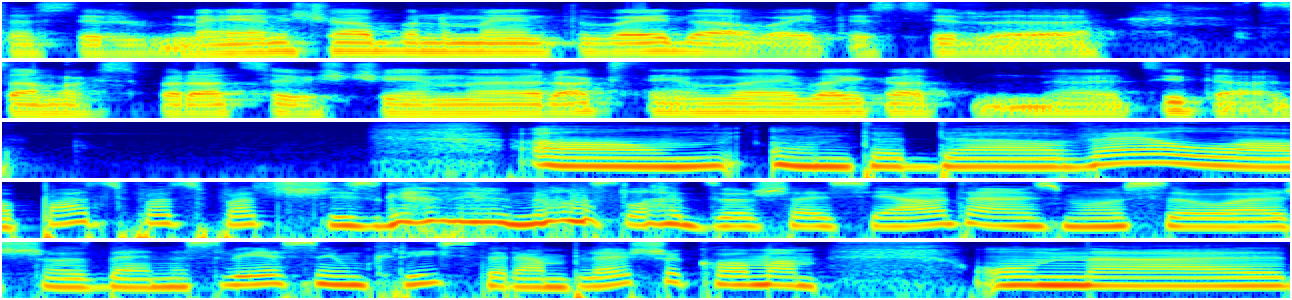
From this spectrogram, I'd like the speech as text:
tas ir mēneša abonementu veidā, vai tas ir samaksas par atsevišķiem rakstiem, vai, vai kā citādi. Um, un tad uh, vēl uh, pats, pats, pats šis gan ir noslēdzošais jautājums mūsu uh, šodienas viesim Kristaram Plešakovam. Un, uh,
